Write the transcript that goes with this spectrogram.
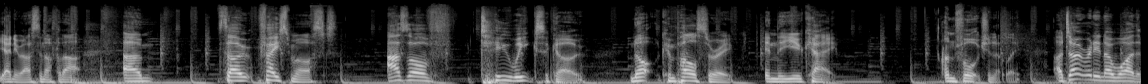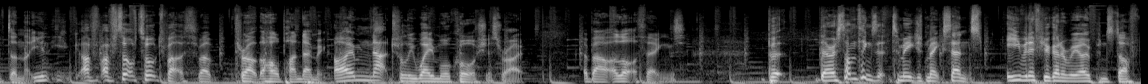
Yeah, anyway, that's enough of that. Um, so, face masks, as of two weeks ago, not compulsory in the UK, unfortunately. I don't really know why they've done that. You, you, I've, I've sort of talked about this throughout the whole pandemic. I'm naturally way more cautious, right, about a lot of things. But there are some things that to me just make sense, even if you're going to reopen stuff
